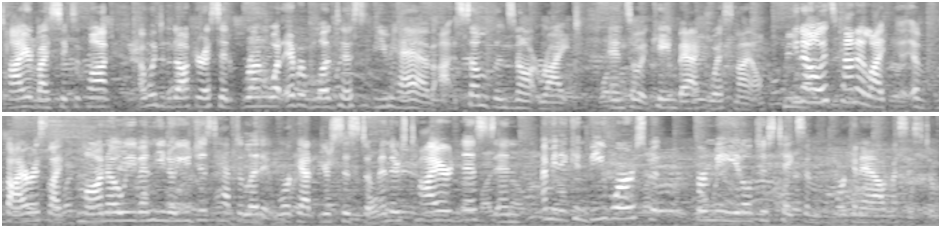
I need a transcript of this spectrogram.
tired by 6 o'clock. I went to the doctor. I said, run whatever blood tests you have. I, something's not right. And so it came back West Nile. You know, it's kind of like a virus, like mono, even. You know, you just have to let it work out your system. And there's tiredness, and I mean, it can be worse, but for me, it'll just take some working out of my system.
